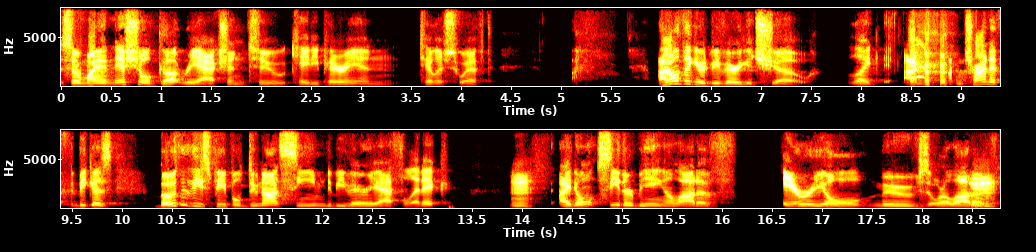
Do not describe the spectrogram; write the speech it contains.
so my initial gut reaction to Katy Perry and Taylor Swift, I don't think it would be a very good show. Like I'm I'm trying to th- because both of these people do not seem to be very athletic. Mm. I don't see there being a lot of aerial moves or a lot of Mm.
